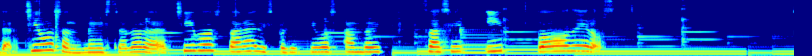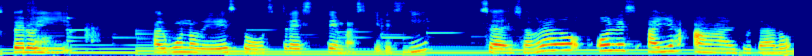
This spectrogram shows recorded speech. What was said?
de archivos, administrador de archivos para dispositivos Android fácil y poderoso. Espero y alguno de estos tres temas que les di sea de su agrado o les haya ayudado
